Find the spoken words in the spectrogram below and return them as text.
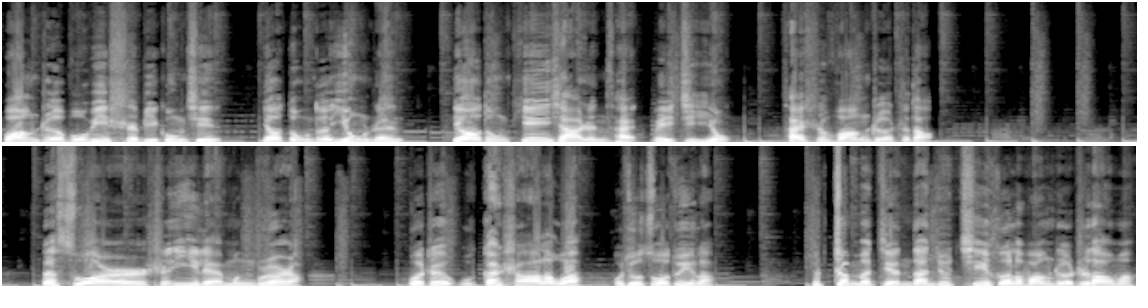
王者不必事必躬亲，要懂得用人，调动天下人才为己用，才是王者之道。那索尔是一脸懵波啊！我这我干啥了？我我就做对了，就这么简单就契合了王者之道吗？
